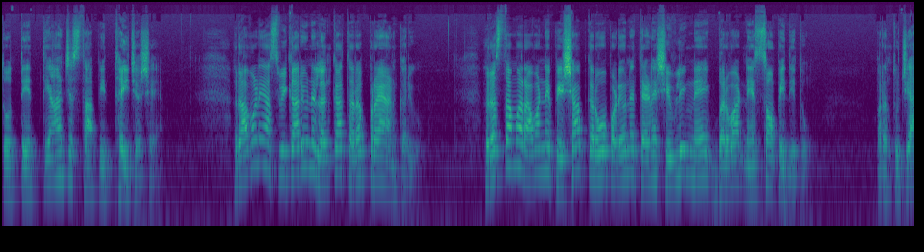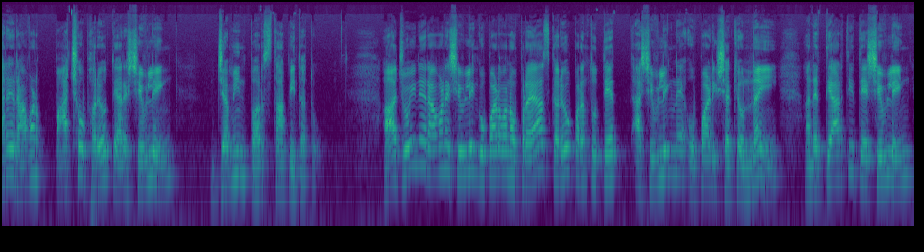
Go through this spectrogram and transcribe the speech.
તો તે ત્યાં જ સ્થાપિત થઈ જશે. રાવણે આ સ્વીકાર્યું ને લંકા તરફ પ્રયાણ કર્યું. રસ્તામાં રાવણને પેશાબ કરવો પડ્યો ને તેણે શિવલિંગને એક ભરવાડને સોંપી દીધું. પરંતુ જ્યારે રાવણ પાછો ફર્યો ત્યારે શિવલિંગ જમીન પર સ્થાપિત હતું. આ જોઈને રાવણે શિવલિંગ ઉપાડવાનો પ્રયાસ કર્યો, પરંતુ તે આ શિવલિંગને ઉપાડી શક્યો નહીં અને ત્યારથી તે શિવલિંગ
